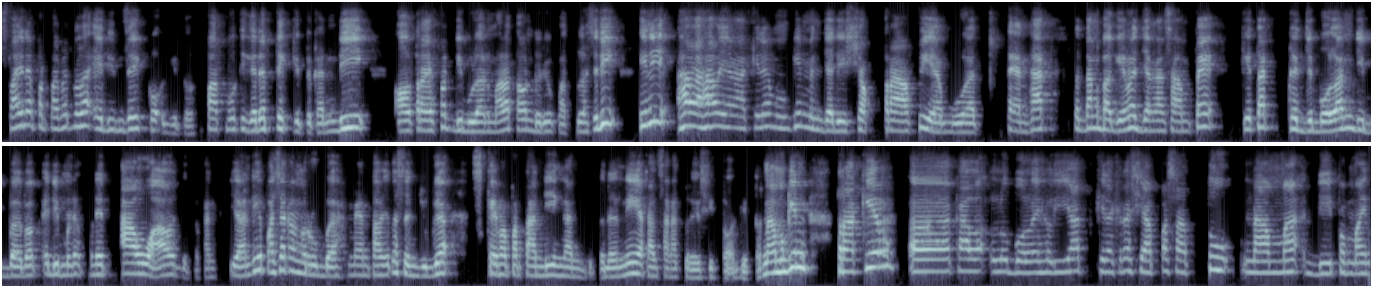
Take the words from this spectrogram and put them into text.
selain yang pertama itulah Edin Zeko gitu, 43 detik gitu kan di Old Trafford di bulan Maret tahun 2014. Jadi ini hal-hal yang akhirnya mungkin menjadi shock terapi ya buat Ten Hag tentang bagaimana jangan sampai kita kejebolan di babak eh, di menit-menit awal gitu kan. Ya nanti pasti akan merubah mentalitas dan juga skema pertandingan gitu. Dan ini akan sangat berisiko gitu. Nah mungkin terakhir uh, kalau lu boleh lihat kira-kira siapa satu nama di pemain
